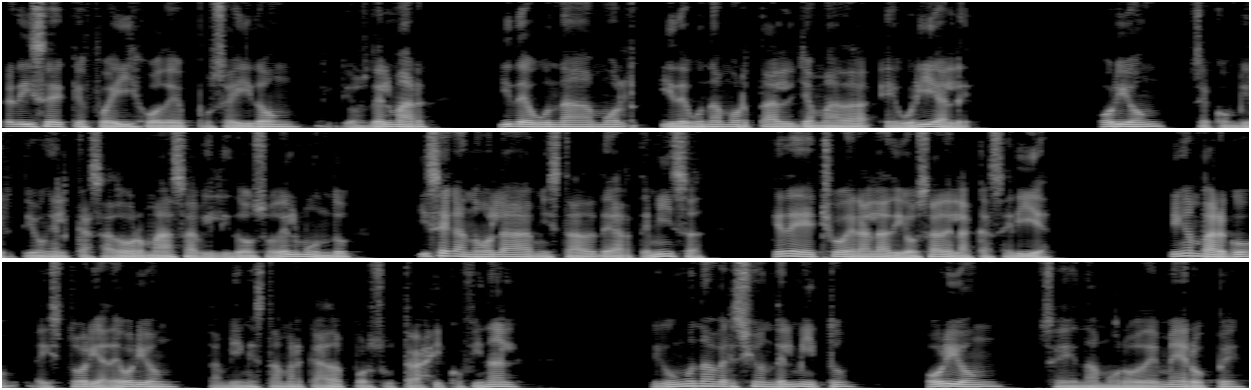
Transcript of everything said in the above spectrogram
Se dice que fue hijo de Poseidón, el dios del mar, y de una, y de una mortal llamada Euríale. Orión se convirtió en el cazador más habilidoso del mundo y se ganó la amistad de Artemisa, que de hecho era la diosa de la cacería. Sin embargo, la historia de Orión también está marcada por su trágico final. Según una versión del mito, Orión se enamoró de Mérope,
